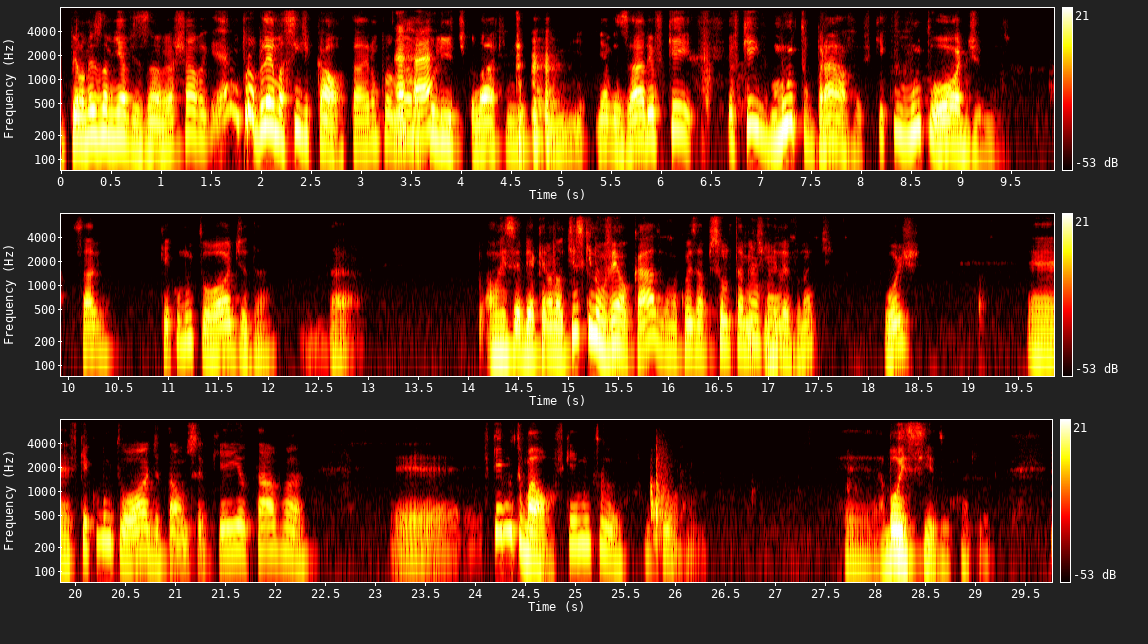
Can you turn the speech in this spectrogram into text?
pelo menos na minha visão, eu achava que era um problema sindical, tá? Era um problema uhum. político lá que me, me, me, avisaram. Eu fiquei, eu fiquei muito bravo, fiquei com muito ódio, sabe? Fiquei com muito ódio da, da, ao receber aquela notícia que não vem ao caso, uma coisa absolutamente uhum. irrelevante hoje. É, fiquei com muito ódio, tal, não sei o que. Eu estava, é, fiquei muito mal, fiquei muito, muito é, aborrecido com aquilo.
